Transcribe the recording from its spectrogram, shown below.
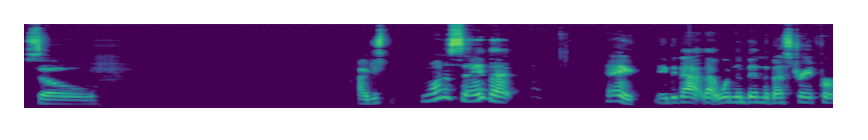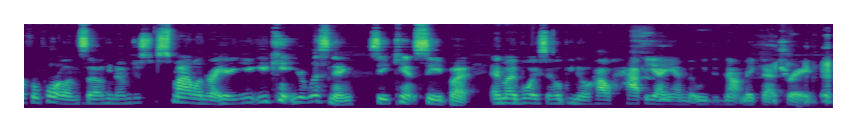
So I just want to say that hey, maybe that that wouldn't have been the best trade for for Portland. So you know, I'm just smiling right here. You you can't you're listening, so you can't see, but in my voice, I hope you know how happy I am that we did not make that trade.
